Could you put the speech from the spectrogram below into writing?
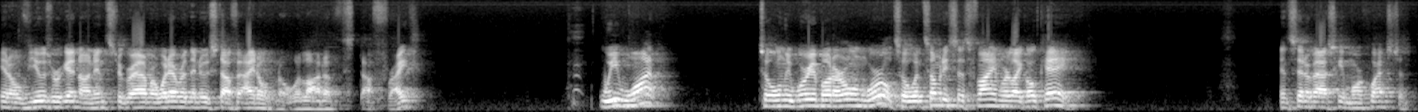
you know, views we're getting on Instagram or whatever the new stuff. I don't know a lot of stuff, right? We want to only worry about our own world. So when somebody says fine, we're like, okay, instead of asking more questions.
